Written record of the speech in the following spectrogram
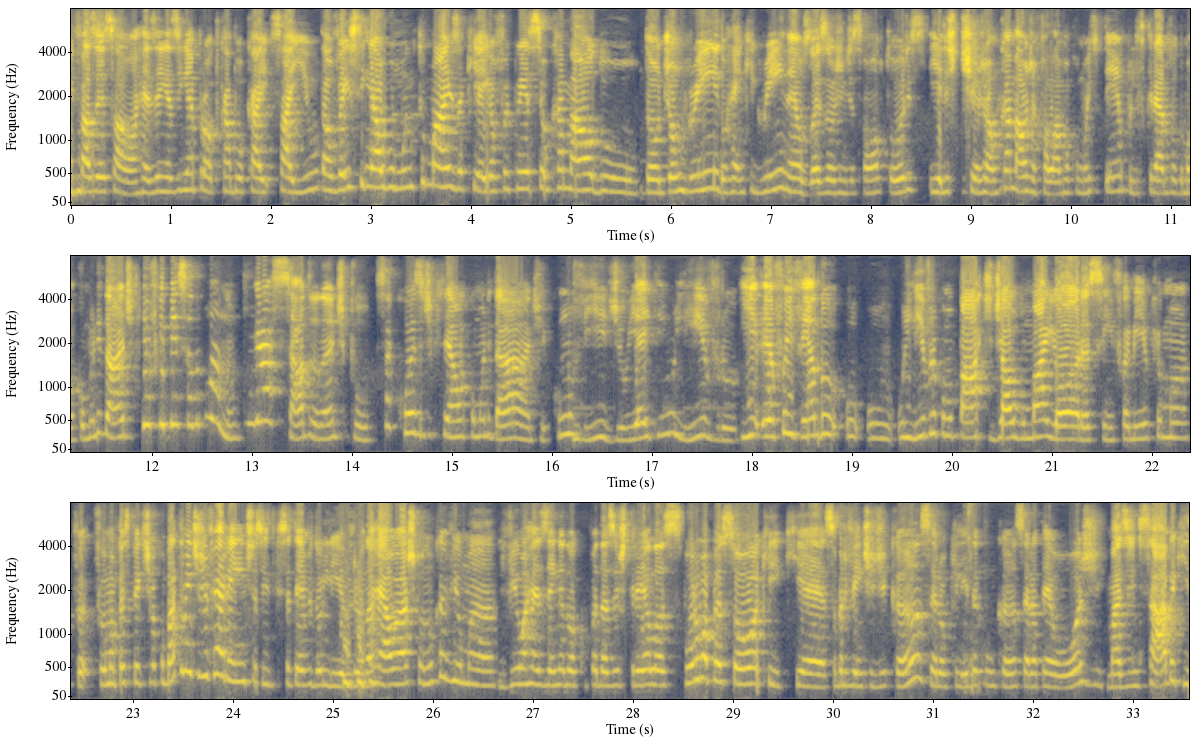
e fazer, só uma resenhazinha, pronto, acabou, cai, saiu. Talvez tenha algo muito mais aqui. Aí eu fui conhecer o canal do, do John Green, do Hank Green, né? Os dois hoje em dia são autores. E eles tinham já um canal, já falavam com muito tempo, eles criaram toda uma comunidade. E eu fiquei pensando, mano, engraçado, né? Tipo, essa coisa coisa de criar uma comunidade, com o vídeo, e aí tem o livro. E eu fui vendo o, o, o livro como parte de algo maior, assim, foi meio que uma. Foi, foi, uma perspectiva completamente diferente, assim, que você teve do livro. Na real, eu acho que eu nunca vi uma, vi uma resenha do A Culpa das Estrelas por uma pessoa que, que é sobrevivente de câncer ou que lida com câncer até hoje, mas a gente sabe que,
